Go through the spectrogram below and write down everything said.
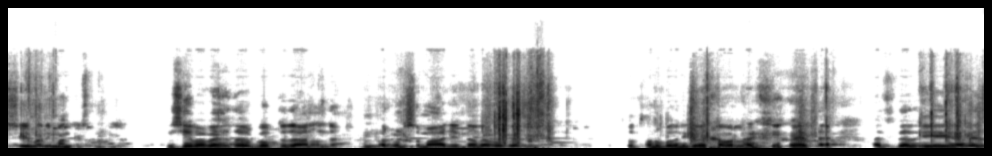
ਸੇਵਾ ਦੀ ਮੰਗ ਕਿਸ ਤਰ੍ਹਾਂ ਦੀ ਆ? ਵੀ ਸੇਵਾ ਵੈਸੇ ਤਾਂ ਗੁਪਤ ਦਾਨ ਹੁੰਦਾ ਪਰ ਹੁਣ ਸਮਾਜ ਇਦਾਂ ਦਾ ਹੋ ਗਿਆ ਵੀ ਤੋ ਤੁਹਾਨੂੰ ਪਤਾ ਨਹੀਂ ਕਿਵੇਂ ਖਬਰ ਲੱਗ ਗਈ। ਮੈਂ ਤਾਂ ਅਸੀਂ ਤਾਂ ਇਹ ਇਹਨਾਂ ਦੇ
